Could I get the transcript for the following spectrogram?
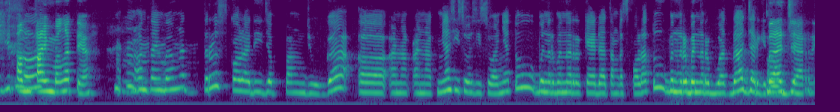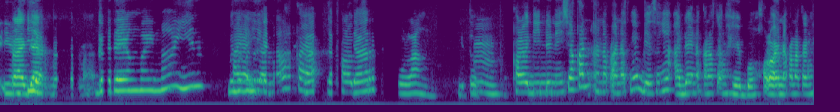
gitu On time banget ya. Hmm, on time banget. Terus kalau di Jepang juga eh, anak-anaknya siswa-siswanya tuh bener-bener kayak datang ke sekolah tuh bener-bener buat belajar gitu. Belajar, iya. Belajar, belajar banget. Gak ada yang main-main. Kayak Bener-bener iya kayak malah kayak kalau belajar pulang gitu. Hmm, kalau di Indonesia kan anak-anaknya biasanya ada anak-anak yang heboh. Kalau anak-anak yang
